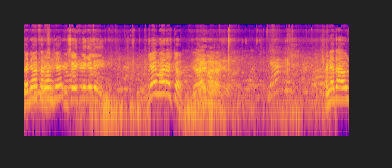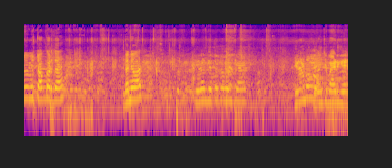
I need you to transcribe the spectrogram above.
धन्यवाद सर्वांचे. विषय इकडे गेले. जय महाराष्ट्र. जय महाराज आणि आता व्हिडिओ मी स्टॉप करतोय. धन्यवाद. किरण देतो का किरण भाऊ. किरणची बाईट घे.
